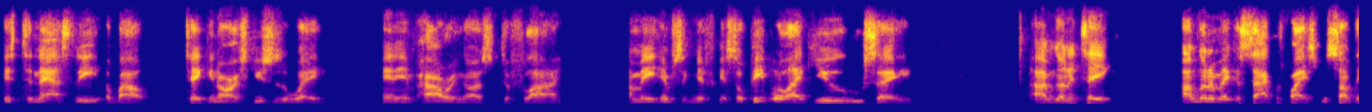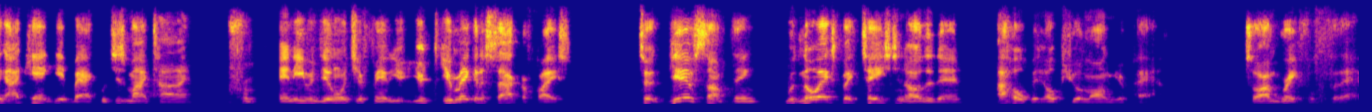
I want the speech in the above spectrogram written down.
his tenacity about taking our excuses away and empowering us to fly. I made him significant. So people like you who say, I'm going to take, I'm going to make a sacrifice for something I can't get back, which is my time from, and even dealing with your family. You, you're, you're making a sacrifice to give something with no expectation other than, I hope it helps you along your path. So I'm grateful for that.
